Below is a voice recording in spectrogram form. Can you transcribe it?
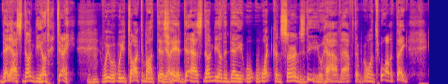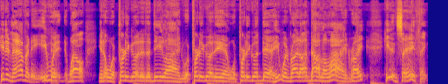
they asked Doug the other day. Mhm. We we talked about this. Yeah. They had asked Doug the other day, "What concerns do you have after going through all the thing?" He didn't have any. He went, "Well, you know, we're pretty good at the D line. We're pretty good here. We're pretty good there." He went right on down the line. Right? He didn't say anything.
